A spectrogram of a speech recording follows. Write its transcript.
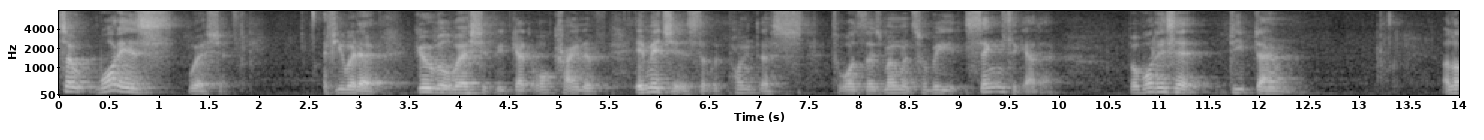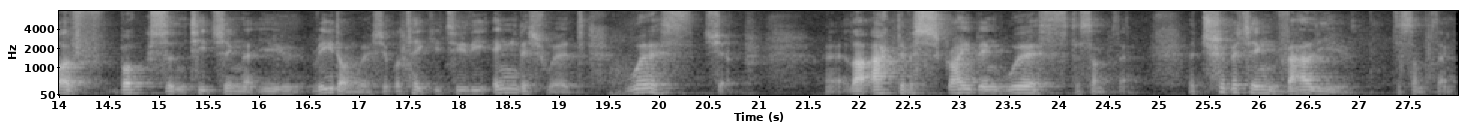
So what is worship? If you were to Google worship, you'd get all kind of images that would point us towards those moments where we sing together. But what is it deep down? A lot of books and teaching that you read on worship will take you to the English word, worthship. Uh, that act of ascribing worth to something, attributing value to something.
